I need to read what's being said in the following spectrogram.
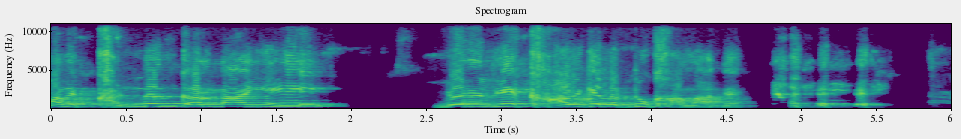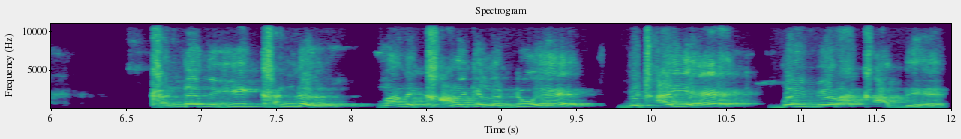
माने खंडन करना ही मेरे लिए खाल के लड्डू खाना है। खंडन ही खंड, माने खाल के लड्डू है, मिठाई है, वही मेरा खाद्य है।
